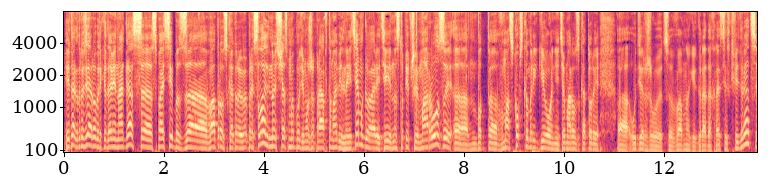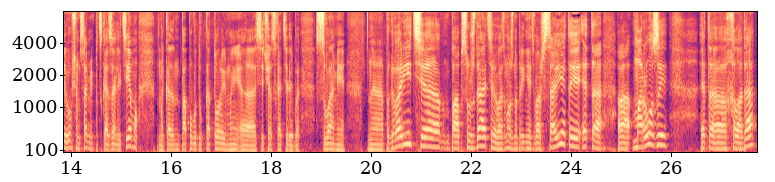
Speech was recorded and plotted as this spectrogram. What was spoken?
Итак, друзья, рубрика «Дави на газ». Э, Спасибо за вопрос, который вы прислали. Но сейчас мы будем уже про автомобильные темы говорить. И наступившие морозы э, вот э, в московском регионе, те морозы, которые удерживаются во многих городах Российской Федерации, в общем, сами подсказали тему, по поводу которой мы сейчас хотели бы с вами поговорить, пообсуждать, возможно, принять ваши советы. Это морозы, это холода.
